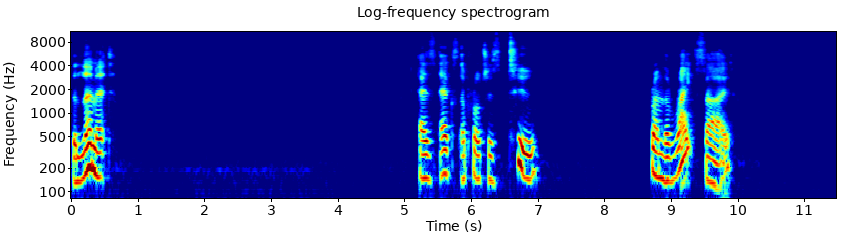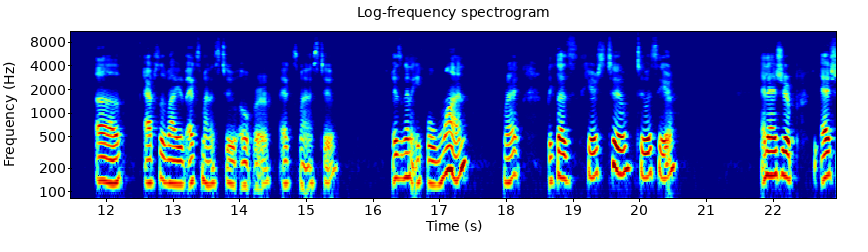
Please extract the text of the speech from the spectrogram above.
the limit as x approaches 2 from the right side of absolute value of x minus 2 over x minus 2 is going to equal 1, right? Because here's 2, 2 is here. And as your as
